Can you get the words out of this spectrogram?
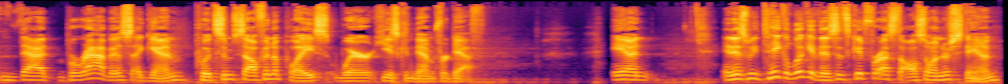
that Barabbas again puts himself in a place where he is condemned for death. And and as we take a look at this, it's good for us to also understand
